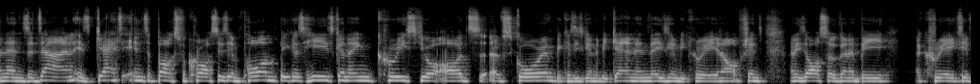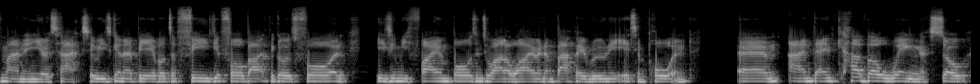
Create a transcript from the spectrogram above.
And then Zidane is get into box for crosses, important because he's going to increase your odds of scoring because he's going to be getting in there, he's going to be creating options, and he's also going to be a creative man in your attack. So he's going to be able to feed your fullback that goes forward. He's going to be firing balls into Al-Owairan and Mbappe Rooney. It's important. Um, and then cover wing. So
